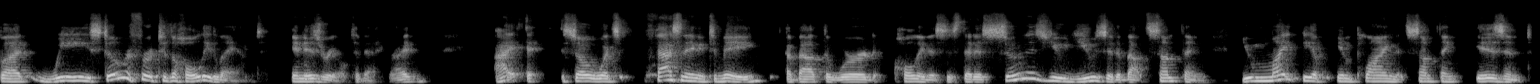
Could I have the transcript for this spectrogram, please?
But we still refer to the Holy Land in Israel today, right? I so what's fascinating to me about the word holiness is that as soon as you use it about something, you might be implying that something isn't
